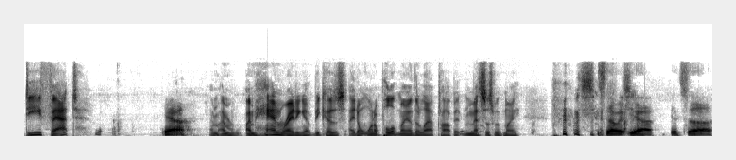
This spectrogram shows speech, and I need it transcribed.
D fat. yeah, I'm I'm I'm handwriting it because I don't want to pull up my other laptop. It messes with my. so it, yeah, it's uh,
